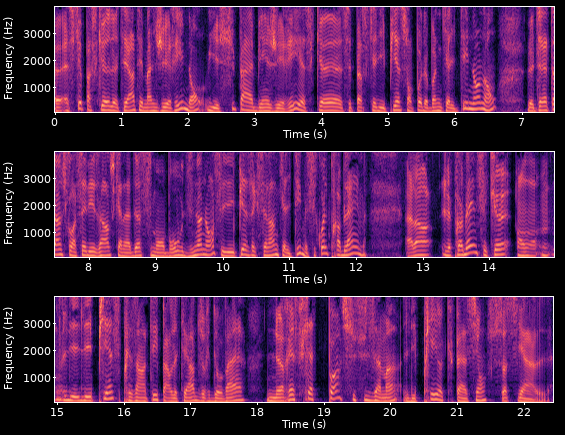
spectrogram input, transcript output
Euh, Est-ce que parce que le théâtre est mal géré? Non, il est super bien géré. Est-ce que c'est parce que les pièces sont pas de bonne qualité? Non, non. Le directeur du Conseil des arts du Canada, Simon Brault, dit non, non, c'est des pièces d'excellente qualité. Mais c'est quoi le problème? Alors, le problème, c'est que les pièces présentées par le théâtre du Rideau Vert ne reflètent pas suffisamment les préoccupations sociales.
